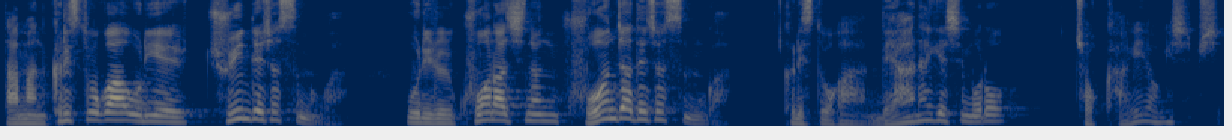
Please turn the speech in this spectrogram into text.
다만 그리스도가 우리의 주인 되셨음과 우리를 구원하시는 구원자 되셨음과 그리스도가 내 안에 계심으로 족하게 여기십시오.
